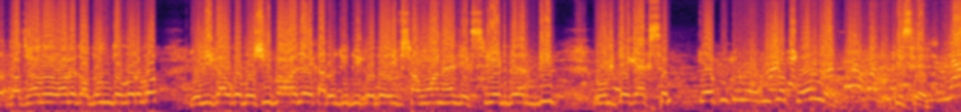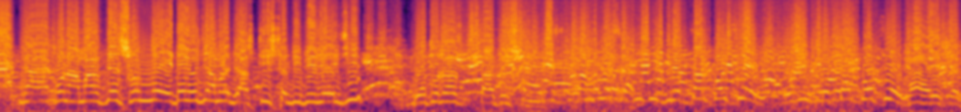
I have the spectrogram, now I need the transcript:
যথাযথভাবে তদন্ত করব। যদি কাউকে দোষী পাওয়া যায় কারও যদি কোথাও if someone has exceeded deep will take action কেউ কি কোনো অভিযোগ করল? কিসে? না এখন আমাদের সঙ্গে এটাই হচ্ছে আমরা জাস্টিসটা দিতে চাইছি। যতটা তাদের সঙ্গে গ্রেপ্তার করছে? গ্রেপ্তার করছে? হ্যাঁ এটাই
